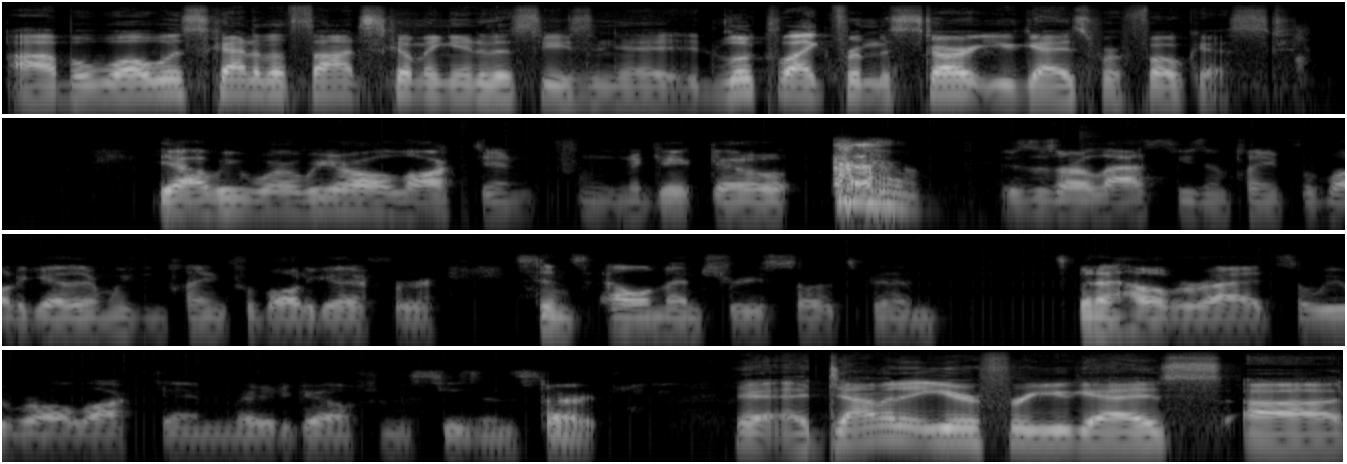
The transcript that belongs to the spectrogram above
Uh, but what was kind of the thoughts coming into the season? It looked like from the start you guys were focused. Yeah, we were. We were all locked in from the get go. this is our last season playing football together, and we've been playing football together for since elementary. So it's been a, it's been a hell of a ride. So we were all locked in, ready to go from the season start. Yeah, a dominant year for you guys. Uh,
